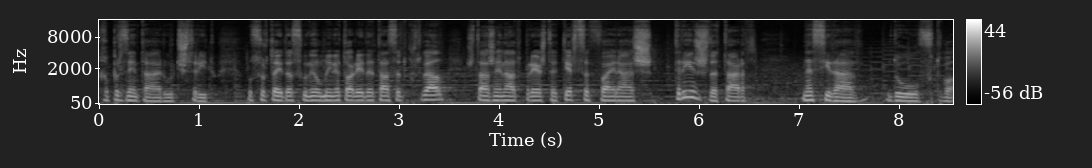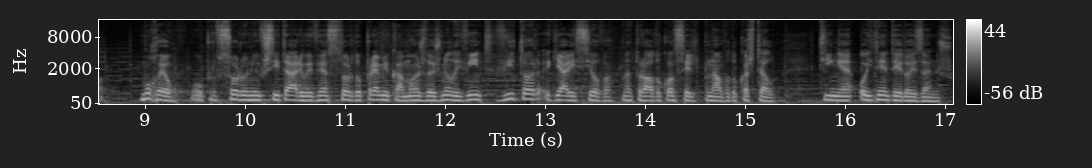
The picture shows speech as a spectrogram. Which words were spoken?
representar o distrito. O sorteio da segunda eliminatória da Taça de Portugal está agendado para esta terça-feira às 3 da tarde na cidade do futebol. Morreu o professor universitário e vencedor do Prémio Camões 2020, Vítor Aguiar e Silva, natural do Conselho de Penalva do Castelo. Tinha 82 anos.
